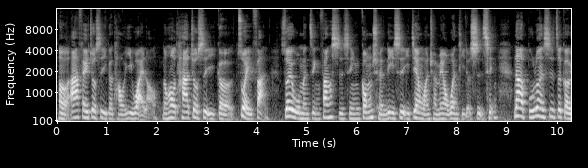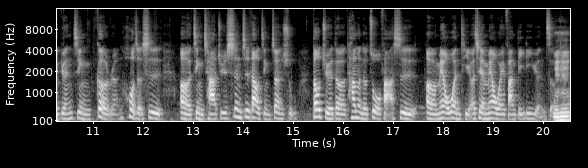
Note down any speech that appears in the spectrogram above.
呃，阿飞就是一个逃逸外劳，然后他就是一个罪犯，所以我们警方实行公权力是一件完全没有问题的事情。那不论是这个远警个人，或者是呃警察局，甚至到警政署。都觉得他们的做法是呃没有问题，而且没有违反比例原则。嗯。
